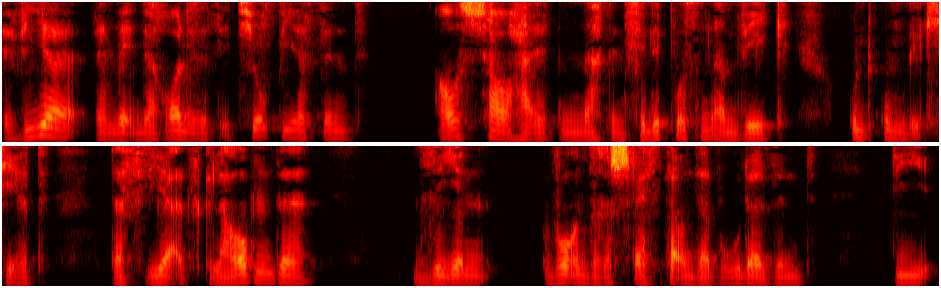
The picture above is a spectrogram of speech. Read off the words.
wir, wenn wir in der Rolle des Äthiopiers sind, Ausschau halten nach den Philippussen am Weg und umgekehrt, dass wir als Glaubende sehen, wo unsere Schwester, unser Bruder sind, die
